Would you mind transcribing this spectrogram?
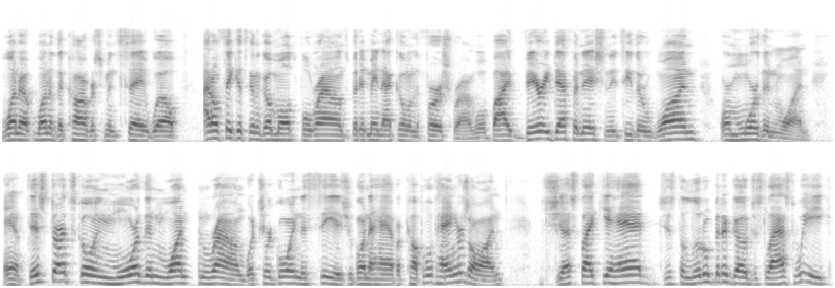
one of one of the congressmen say, "Well, I don't think it's going to go multiple rounds, but it may not go in the first round." Well, by very definition, it's either one or more than one. And if this starts going more than one round, what you're going to see is you're going to have a couple of hangers on, just like you had just a little bit ago, just last week,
